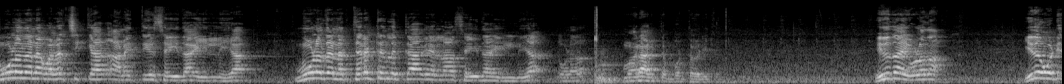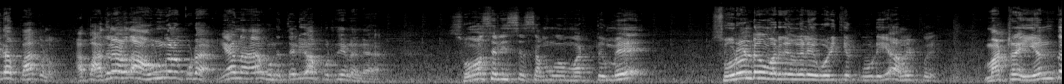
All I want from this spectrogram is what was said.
மூலதன வளர்ச்சிக்காக அனைத்தையும் செய்தா இல்லையா? மூலதன திரட்டலுக்காக எல்லாம் செய்தா இல்லையா? இவ்வளோதான் முதலாளித்தை பொறுத்த வரைக்கும். இதுதான் இவ்வளோதான் இதை ஒட்டி தான் பார்க்கணும். அப்போ அதனால தான் அவங்களும் கூட ஏன்னா ஒன்று தெளிவாக புரிஞ்சுக்கணுங்க சோசலிச சமூகம் மட்டுமே சுரண்டும் வர்க்கங்களை ஒழிக்கக்கூடிய அமைப்பு. மற்ற எந்த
